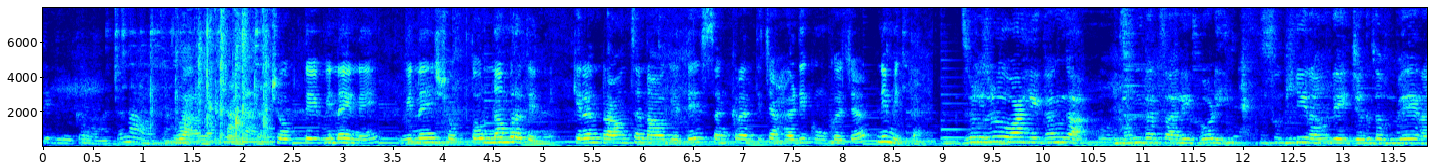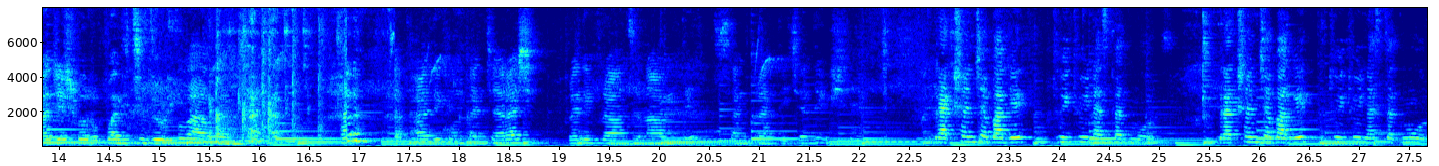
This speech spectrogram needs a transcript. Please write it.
दिनकर रावांच्या नावाचा. शोभते विनयने विनय शोभतो नम्रतेने. किरण रावांचं नाव घेते संक्रांतीच्या हळदी कुंकच्या निमित्ताने. झुळझुळू आहे गंगा मंद चाली होडी. सुखी राहू दे जगदंबे राजेश्वर रुपालीची जोडी. हळदी कुंकांच्या राशी. प्रदीप रावांचं नाव येते संक्रांतीच्या दिवशी. द्राक्षांच्या बागेत थुई थुई नसतात मोर. द्राक्षांच्या बागेत थुई थुई नसतात मोर.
